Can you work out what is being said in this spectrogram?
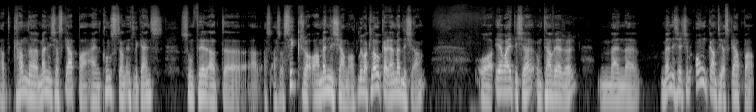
at kan uh, mennesker skapa en kunstig intelligens som för att uh, alltså sikra av människan att bli klokare än människan. Och jag vet inte om det är men uh, människan kommer omkant till att skapa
